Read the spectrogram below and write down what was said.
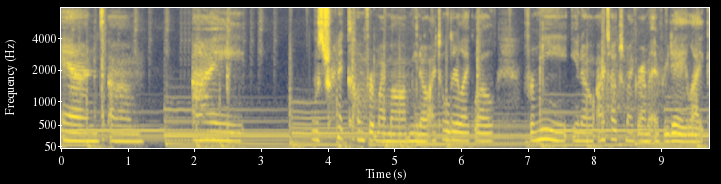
And um, I was trying to comfort my mom. You know, I told her, like, well, for me, you know, I talk to my grandma every day. Like,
